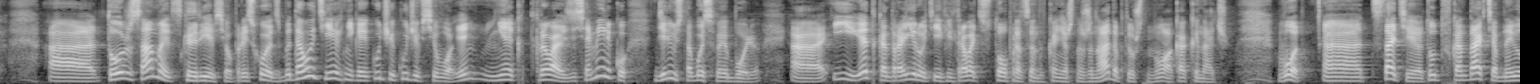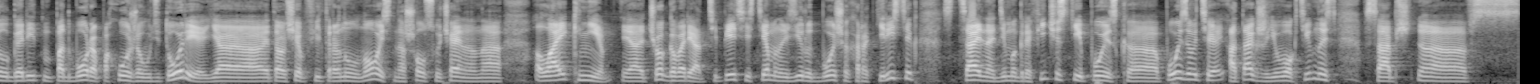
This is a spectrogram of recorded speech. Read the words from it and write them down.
А то же самое, скорее всего, происходит с бытовой техникой и кучей-кучей всего. Я не открываю здесь Америку, делюсь с тобой своей болью. А, и это контролировать и фильтровать 100%, конечно же, надо, потому что, ну, а как иначе? Вот. А, кстати, Тут ВКонтакте обновил алгоритм подбора похожей аудитории. Я это вообще фильтранул новость, нашел случайно на лайкни. Что говорят? Теперь система анализирует больше характеристик, социально-демографический поиск э, пользователя, а также его активность в, сообщ... Э, в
